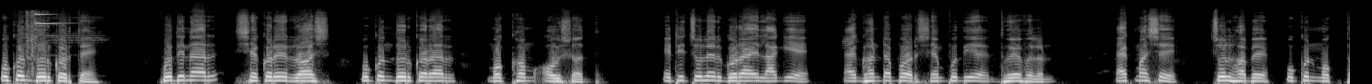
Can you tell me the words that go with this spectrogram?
উকুন দূর করতে। পুদিনার শেকড়ের রস উকুন দূর করার মোক্ষম ঔষধ। এটি চুলের গোড়ায় লাগিয়ে এক ঘণ্টা পর শ্যাম্পু দিয়ে ধুয়ে ফেলুন। এক মাসে চুল হবে উকুন মুক্ত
